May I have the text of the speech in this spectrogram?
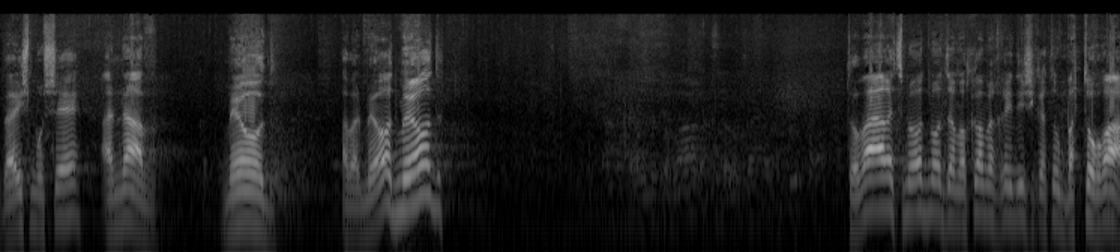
והאיש משה עניו, מאוד. אבל מאוד מאוד, טובה הארץ מאוד מאוד, זה המקום היחידי שכתוב בתורה.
